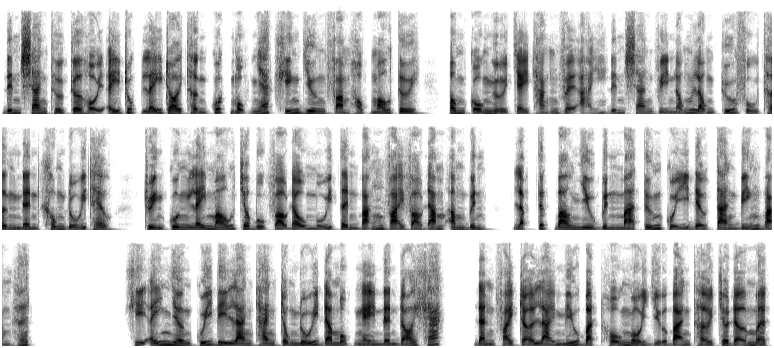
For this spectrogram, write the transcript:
Đinh Sang thừa cơ hội ấy rút lấy roi thần quốc một nhát khiến Dương Phạm học máu tươi, ông cổ ngựa chạy thẳng về ải. Đinh Sang vì nóng lòng cứu phụ thân nên không đuổi theo, truyền quân lấy máu cho buộc vào đầu mũi tên bắn vải vào đám âm binh, lập tức bao nhiêu binh ma tướng quỷ đều tan biến bằng hết. Khi ấy nhân quý đi lang thang trong núi đã một ngày nên đói khát, đành phải trở lại miếu bạch hổ ngồi dựa bàn thờ cho đỡ mệt,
